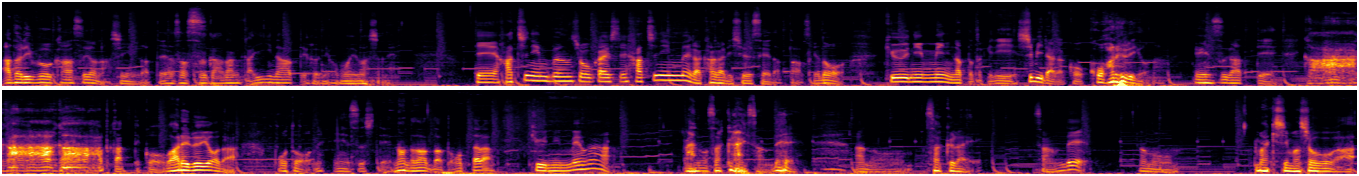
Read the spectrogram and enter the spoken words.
アドリブを交わすようなシーンがあって、さすがなんかいいなっていう風に思いましたね。で、8人分紹介して、8人目が香り修正だったんですけど、9人目になった時に、シビラがこう壊れるような演出があって、ガーガーガーとかってこう割れるような音をね、演出して、なんだなんだと思ったら、9人目が、あの、桜井さんで、あの、桜井さんで、あの、牧島省吾が、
